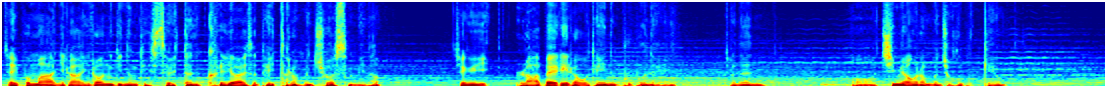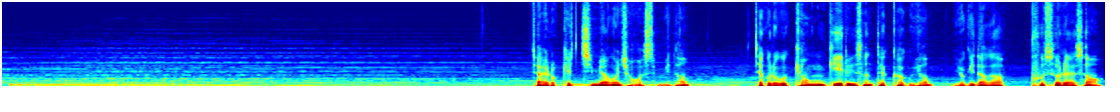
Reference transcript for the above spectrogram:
자, 이뿐만 아니라 이런 기능도 있어요. 일단 클리어해서 데이터를 한번 지웠습니다. 여기 라벨이라고 되어 있는 부분에 저는 어, 지명을 한번 적어 볼게요. 자, 이렇게 지명을 적었습니다. 자, 그리고 경기를 선택하고요. 여기다가 풋을 해서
